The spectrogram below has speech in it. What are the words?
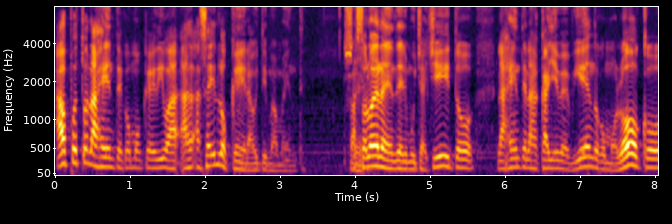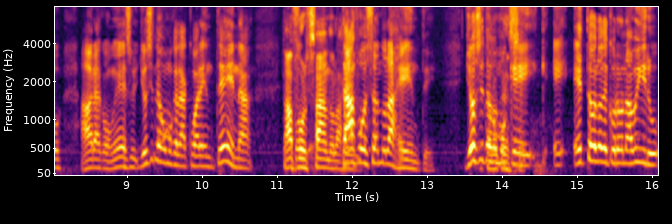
ha puesto a la gente como que digo, a, a hacer lo que era últimamente. Pasó lo del, del muchachito, la gente en la calle bebiendo como loco, ahora con eso. Yo siento como que la cuarentena Está forzando la está gente. forzando a la gente. Yo siento como que que, eh, esto de lo de coronavirus,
